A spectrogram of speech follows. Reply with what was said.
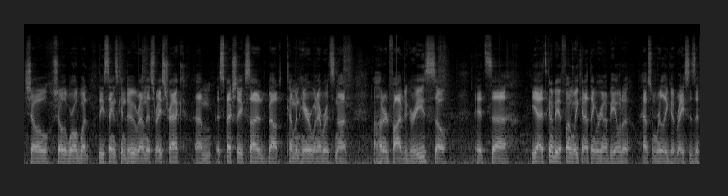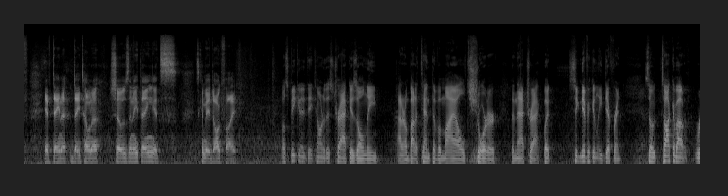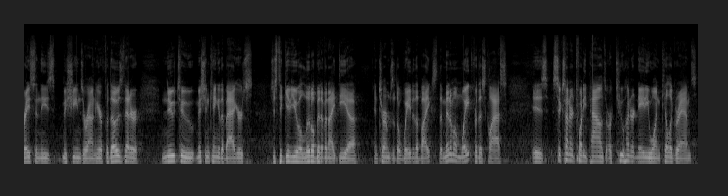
show show the world what these things can do around this racetrack. I'm especially excited about coming here whenever it's not 105 degrees. So it's uh, yeah, it's going to be a fun weekend. I think we're going to be able to have some really good races. If if Dana, Daytona shows anything, it's it's going to be a dogfight. Well, speaking of Daytona, this track is only, I don't know, about a tenth of a mile shorter than that track, but significantly different. So, talk about racing these machines around here. For those that are new to Mission King of the Baggers, just to give you a little bit of an idea in terms of the weight of the bikes, the minimum weight for this class is 620 pounds or 281 kilograms.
